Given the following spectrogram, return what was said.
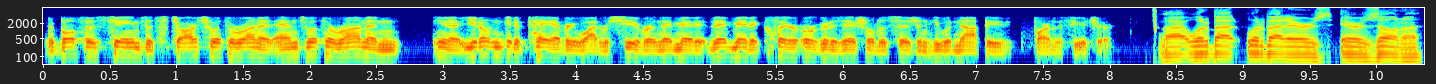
they're both those teams. It starts with a run, it ends with a run, and you know you don't need to pay every wide receiver. And they made it they made a clear organizational decision he would not be part of the future. All right, what about what about Arizona?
